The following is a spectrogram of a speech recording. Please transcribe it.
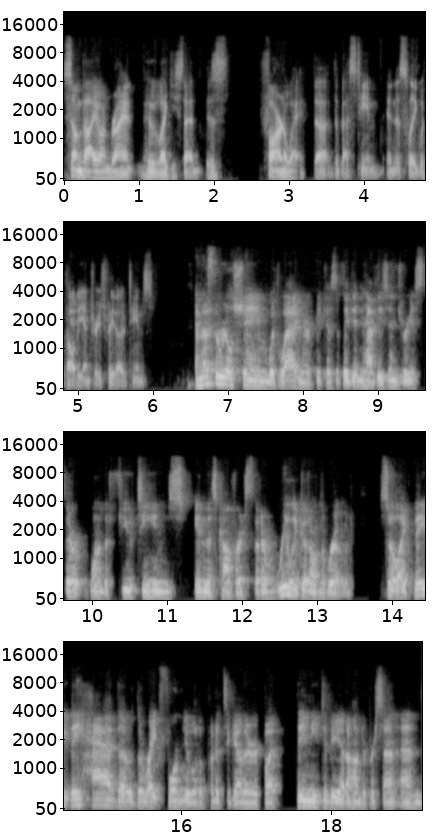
some value on Bryant, who, like you said, is far and away the, the best team in this league with all the injuries for the other teams. And that's the real shame with Wagner because if they didn't have these injuries, they're one of the few teams in this conference that are really good on the road. So like they they had the the right formula to put it together, but they need to be at 100%. And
